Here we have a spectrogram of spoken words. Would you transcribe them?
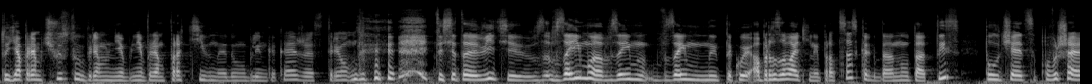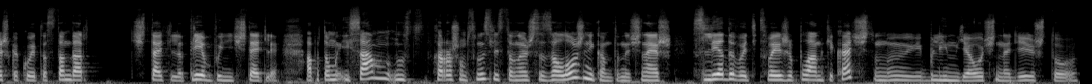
то я прям чувствую, прям мне, мне прям противно. Я думаю, блин, какая же стрёмная. то есть это, видите, взаимо, взаим, взаимный такой образовательный процесс, когда, ну да, ты, получается, повышаешь какой-то стандарт читателя, требований читателя, а потом и сам, ну, в хорошем смысле становишься заложником, ты начинаешь следовать своей же планке качества, ну и, блин, я очень надеюсь, что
